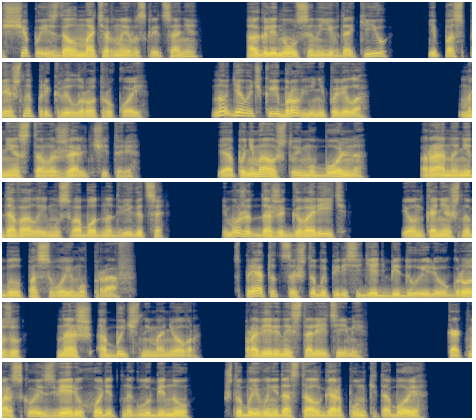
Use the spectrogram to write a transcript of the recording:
Щепа издал матерное восклицание, оглянулся на Евдокию и поспешно прикрыл рот рукой. Но девочка и бровью не повела. Мне стало жаль читаря. Я понимал, что ему больно, рана не давала ему свободно двигаться и, может, даже говорить, и он, конечно, был по-своему прав. Спрятаться, чтобы пересидеть беду или угрозу — наш обычный маневр, проверенный столетиями. Как морской зверь уходит на глубину, чтобы его не достал гарпун китобоя,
